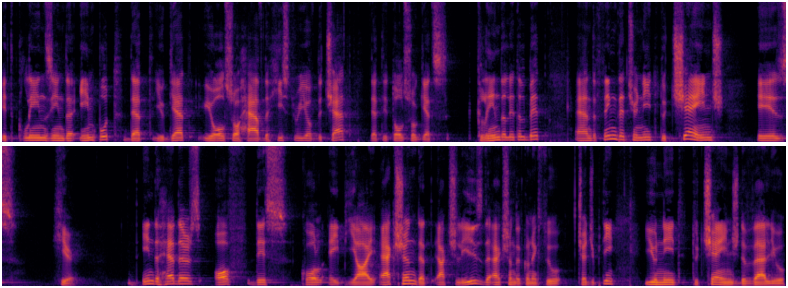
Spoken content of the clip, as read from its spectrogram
It cleans in the input that you get. You also have the history of the chat that it also gets cleaned a little bit. And the thing that you need to change is here. In the headers of this call API action that actually is the action that connects to ChatGPT, you need to change the value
